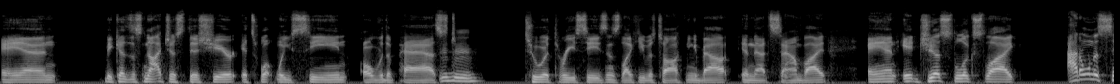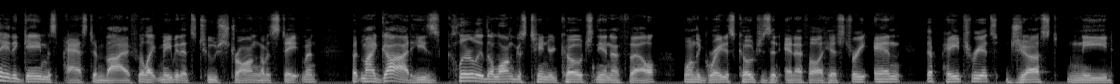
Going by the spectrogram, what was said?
And because it's not just this year, it's what we've seen over the past mm-hmm. two or three seasons, like he was talking about in that soundbite. And it just looks like I don't want to say the game is passed him by. I feel like maybe that's too strong of a statement. But my God, he's clearly the longest tenured coach in the NFL, one of the greatest coaches in NFL history, and the Patriots just need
